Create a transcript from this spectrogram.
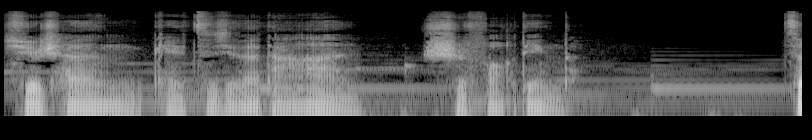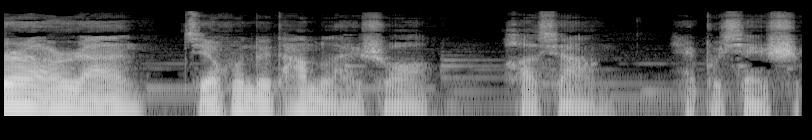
许晨给自己的答案是否定的，自然而然，结婚对他们来说好像也不现实。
